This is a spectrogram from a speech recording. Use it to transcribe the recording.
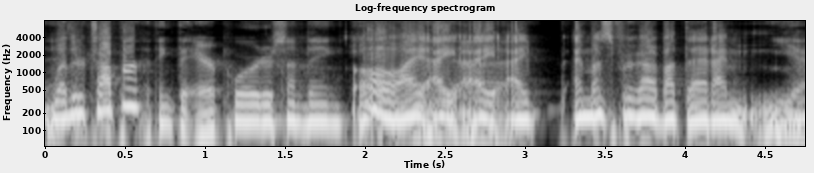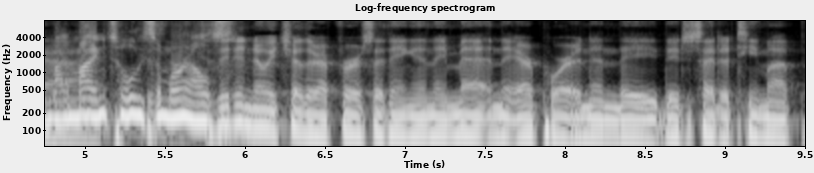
Weather Chopper. I think the airport or something. Oh, I I, I, I, I must have forgot about that. I'm Yeah, my mind's totally somewhere else. They didn't know each other at first, I think, and they met in the airport, and then they they decided to team up.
